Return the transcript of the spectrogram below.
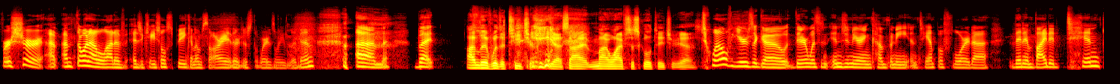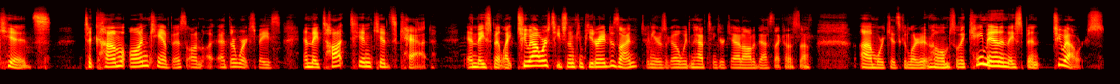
For sure. I- I'm throwing out a lot of educational speak, and I'm sorry, they're just the words we live in. Um, but I live with a teacher. Yes, I my wife's a school teacher. Yes. 12 years ago, there was an engineering company in Tampa, Florida that invited 10 kids to come on campus on at their workspace and they taught 10 kids CAD. And they spent like two hours teaching them computer aided design. 10 years ago, we didn't have Tinkercad, Autodesk, that kind of stuff, um, where kids could learn it at home. So they came in and they spent two hours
